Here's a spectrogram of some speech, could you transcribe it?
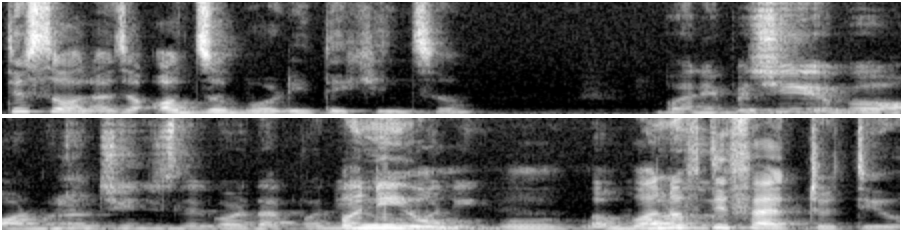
त्यस्तो होला चाहिँ अझ बढी देखिन्छ। भनेपछि अब हर्मोनल चेन्जेसले गर्दा पनि वान अफ द फ्याक्टर त्यो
